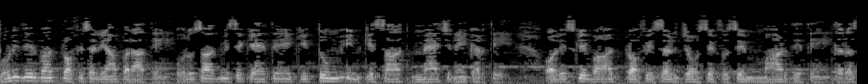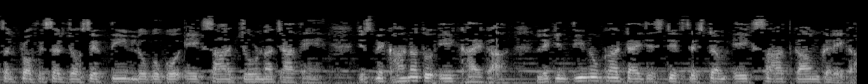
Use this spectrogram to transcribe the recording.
थोड़ी देर बाद प्रोफेसर यहाँ पर आते हैं और उस आदमी से कहते हैं कि तुम इनके साथ मैच नहीं करते। और इसके बाद प्रोफेसर जोसेफ उसे मार देते हैं। दरअसल प्रोफेसर जोसेफ तीन लोगों को एक साथ जोड़ना चाहते हैं, जिसमें खाना तो एक खाएगा, लेकिन तीनों का डाइजेस्टिव सिस्टम एक साथ काम करेगा,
